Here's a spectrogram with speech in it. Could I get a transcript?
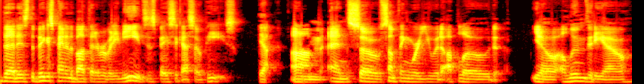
that is the biggest pain in the butt that everybody needs is basic sops yeah. Um, and so something where you would upload you know a loom video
